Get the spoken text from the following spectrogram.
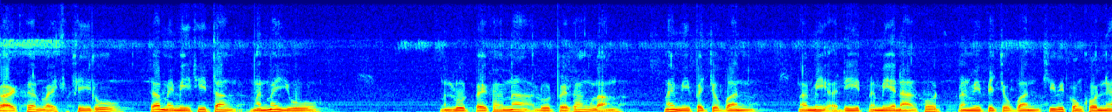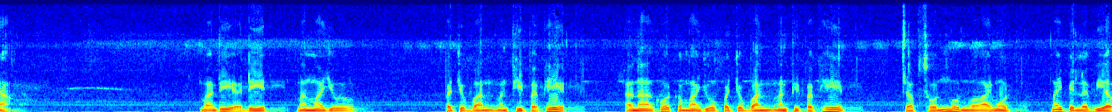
กายเคลื่อนไหวสิบสี่รูปถ้าไม่มีที่ตั้ง มันไม่อยู่ มันหลุดไปข้างหน้า หลุดไปข้างหลัง ไม่มีปัจจุบัน มันมีอดีต มันมีอนาคต มันมีปัจจุบันชีวิตของคนเนี่ยบางทีอดีตมันมาอยู่ปัจจุบันมันผิดประเภท อนาคตก็มาอยู่ปัจจุบันมันผิดประเภทสับสนวุ่นวายหมด ไม่เป็นระเบียบ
